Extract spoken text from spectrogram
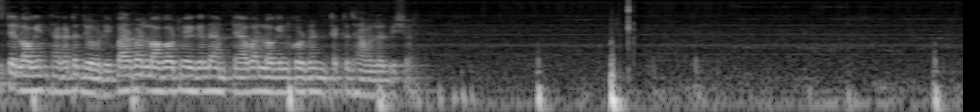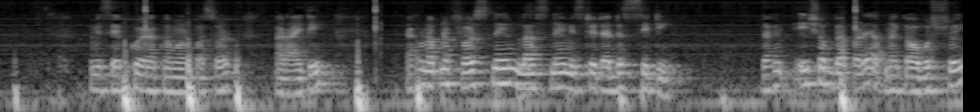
স্টে লগ ইন থাকাটা জরুরি। বারবার লগ আউট হয়ে গেলে আপনি আবার লগ ইন করবেন, এটা একটা ঝামেলার বিষয়। আমি সেভ করে রাখলাম আমার পাসওয়ার্ড আর আইডি এখন আপনার first name last name street address city দেখেন, এইসব ব্যাপারে আপনাকে অবশ্যই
